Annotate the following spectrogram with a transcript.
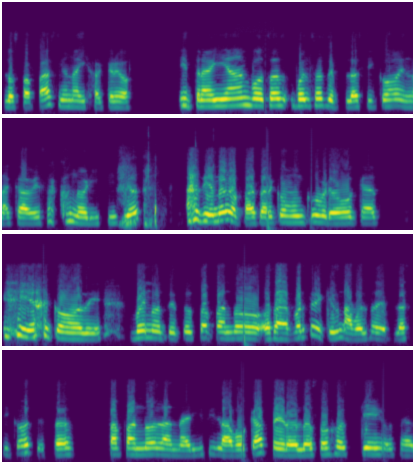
los papás y una hija, creo, y traían bolsas, bolsas de plástico en la cabeza con orificios, haciéndolo pasar como un cubrebocas. Y era como de, bueno, te estás tapando, o sea, aparte de que es una bolsa de plástico, te estás tapando la nariz y la boca, pero los ojos, ¿qué? O sea,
